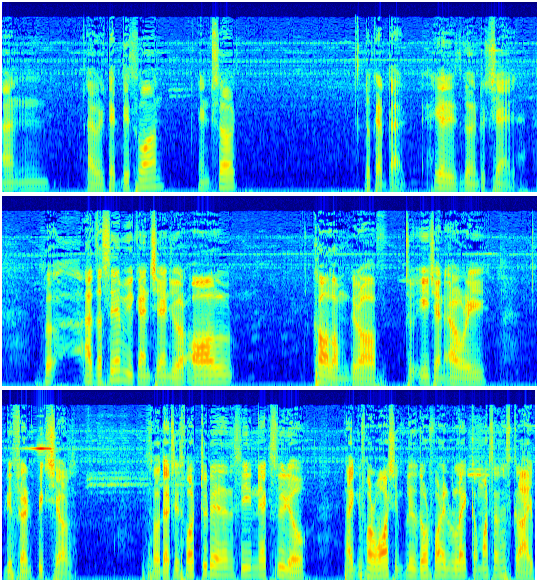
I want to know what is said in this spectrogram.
and I will take this one insert. Look at that. Here is going to change. So at the same you can change your all column graph to each and every different picture. So that is for today. And see you next video. Thank you for watching. Please don't forget to like comment and subscribe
